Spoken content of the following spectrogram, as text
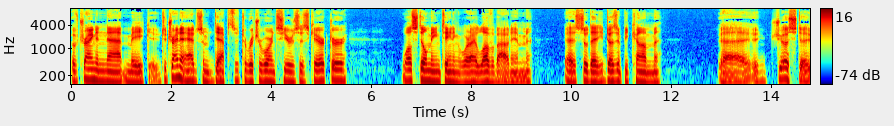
of trying to not make, to trying to add some depth to Richard Warren Sears's character while still maintaining what I love about him uh, so that he doesn't become uh, just uh,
